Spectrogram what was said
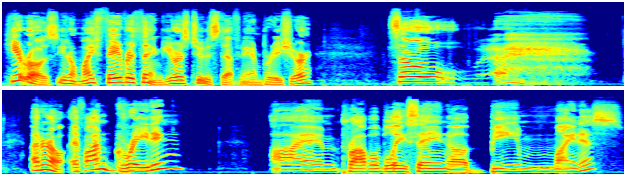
heroes. You know, my favorite thing. Yours too, Stephanie. I'm pretty sure. So I don't know if I'm grading. I'm probably saying a B minus.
